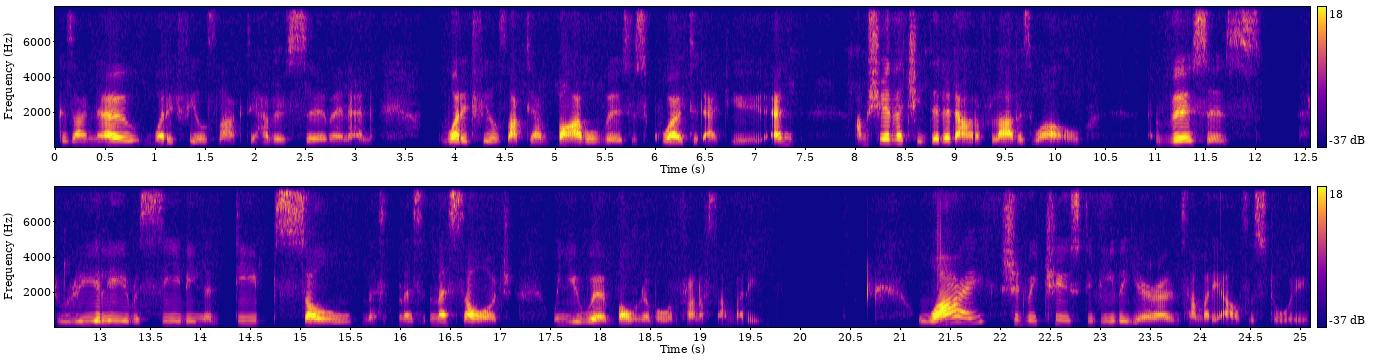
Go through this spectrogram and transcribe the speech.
because I know what it feels like to have a sermon and what it feels like to have Bible verses quoted at you and I'm sure that she did it out of love as well versus really receiving a deep soul mas- mas- massage when you were vulnerable in front of somebody. Why should we choose to be the hero in somebody else's story?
